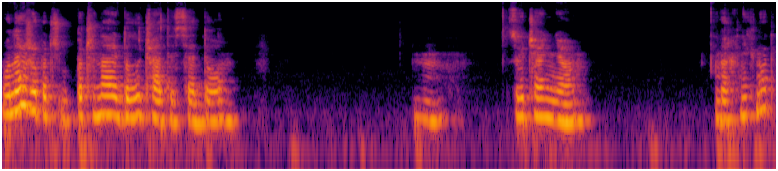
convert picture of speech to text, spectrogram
вони вже починають долучатися до звучання верхніх нот.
